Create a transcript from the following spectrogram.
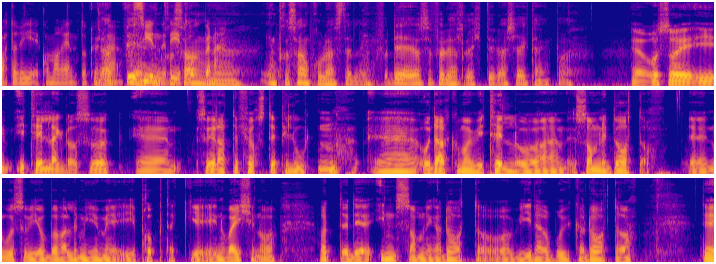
batteriet kommer inn til å kunne Ja, det forsyne de interessant, er en interessant problemstilling. For det er jo selvfølgelig helt riktig, det har ikke jeg tenkt på. Ja, og så i, I tillegg da, så, eh, så er dette første piloten, eh, og der kommer vi til å eh, samle data. Eh, noe som vi jobber veldig mye med i Proptech Innovation nå. At det er innsamling av data og videre bruk av data, det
